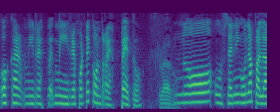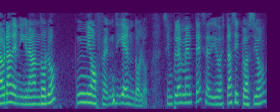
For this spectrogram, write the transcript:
Oscar, mi, mi reporte con respeto. claro. No usé ninguna palabra denigrándolo ni ofendiéndolo. Simplemente se dio esta situación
